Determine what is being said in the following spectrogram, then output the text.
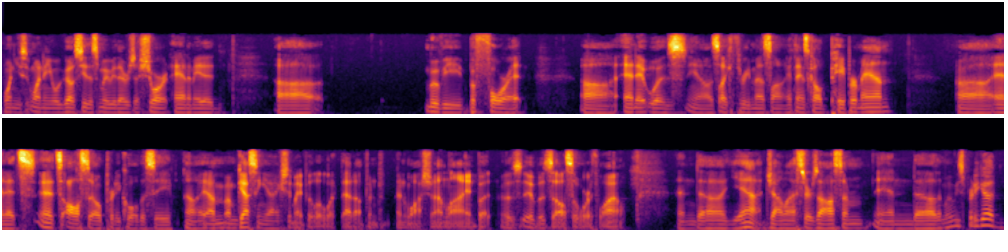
when you when you go see this movie. There was a short animated uh, movie before it, uh, and it was you know it's like three minutes long. I think it's called Paperman, uh, and it's it's also pretty cool to see. Uh, I'm, I'm guessing you actually might be able to look that up and, and watch it online, but it was it was also worthwhile. And uh, yeah, John Lasseter's awesome, and uh, the movie's pretty good.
